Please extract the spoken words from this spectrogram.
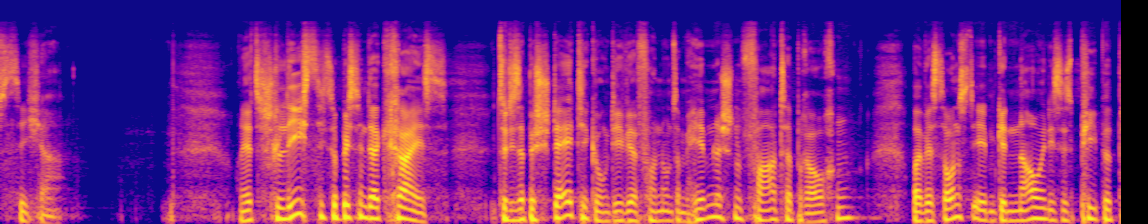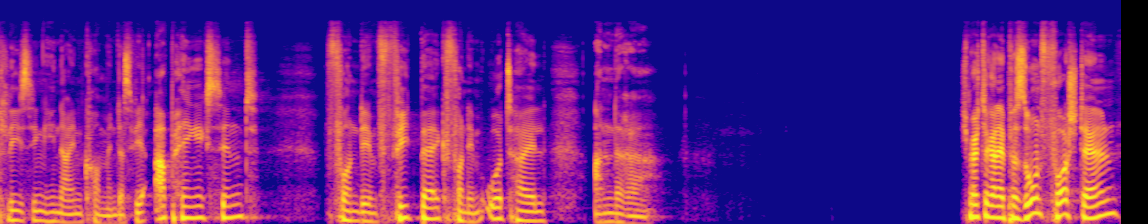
sicher. Und jetzt schließt sich so ein bisschen der Kreis zu dieser Bestätigung, die wir von unserem himmlischen Vater brauchen, weil wir sonst eben genau in dieses People-Pleasing hineinkommen, dass wir abhängig sind von dem Feedback, von dem Urteil anderer. Ich möchte euch eine Person vorstellen,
